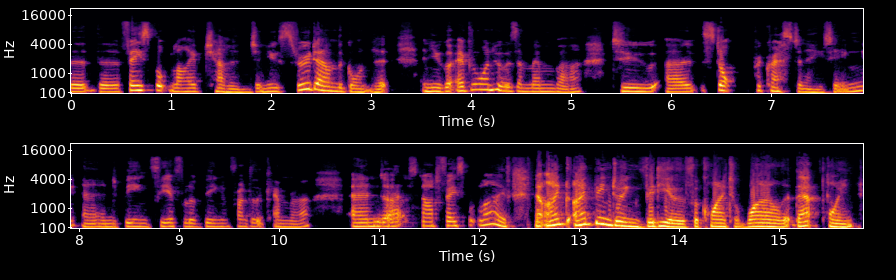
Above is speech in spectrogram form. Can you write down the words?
the, the Facebook Live challenge and you threw down the gauntlet and you got everyone who was a member to uh, stop procrastinating and being fearful of being in front of the camera and uh, yeah. uh, start Facebook Live. Now, I'd, I'd been doing video for quite a while at that point,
